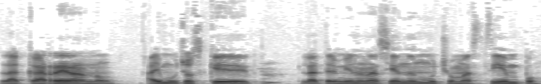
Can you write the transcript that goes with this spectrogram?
la carrera, ¿no? Hay muchos que la terminan haciendo en mucho más tiempo.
